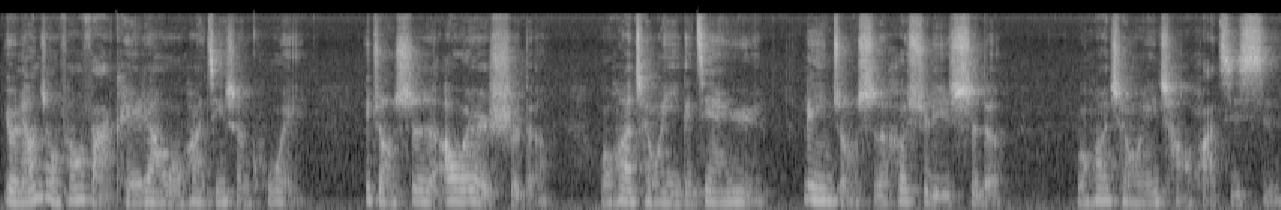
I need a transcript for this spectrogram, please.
有两种方法可以让文化精神枯萎，一种是奥威尔式的，文化成为一个监狱；另一种是赫胥黎式的，文化成为一场滑稽戏。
